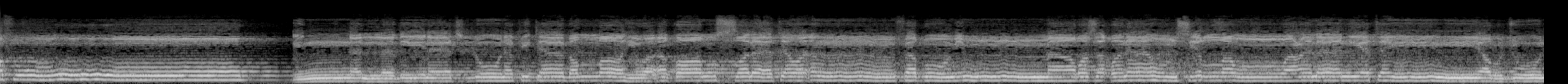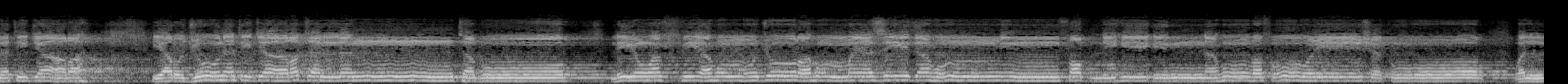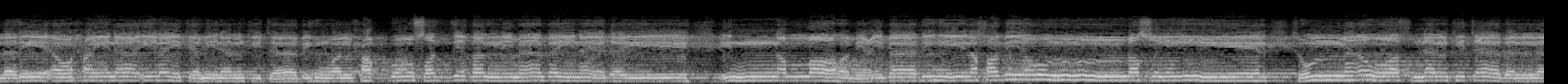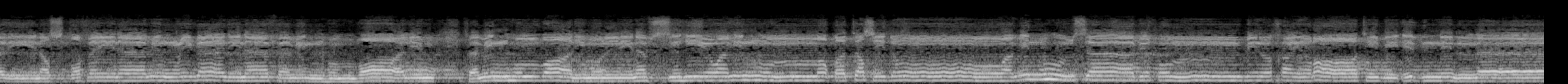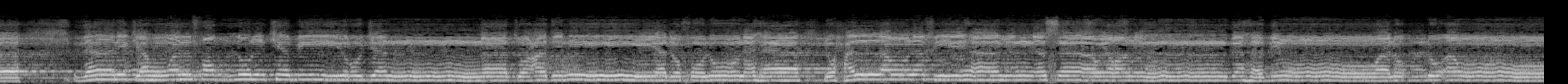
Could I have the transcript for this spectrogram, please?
غفور إن الذين يتلون كتاب الله وأقاموا الصلاة وأنفقوا مما رزقناهم سرا وعلانية يرجون تجارة يرجون تجارة لن تبور. ليوفيهم أجورهم ويزيدهم من فضله إنه غفور شكور. والذي أوحينا إليك من الكتاب هو الحق مصدقا لما بين يديه. إن الله بعباده لخبير بصير. ثم أورثنا الكتاب الذين اصطفينا من عبادنا فمنهم ظالم. فمنهم ظالم لنفسه ومنهم مقتصد ومنهم سابق بالخيرات بإذن الله. ذلك هو الفضل الكبير. جنات عدن يدخلونها يحلون فيها من أساور من ذهب ولؤلؤا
